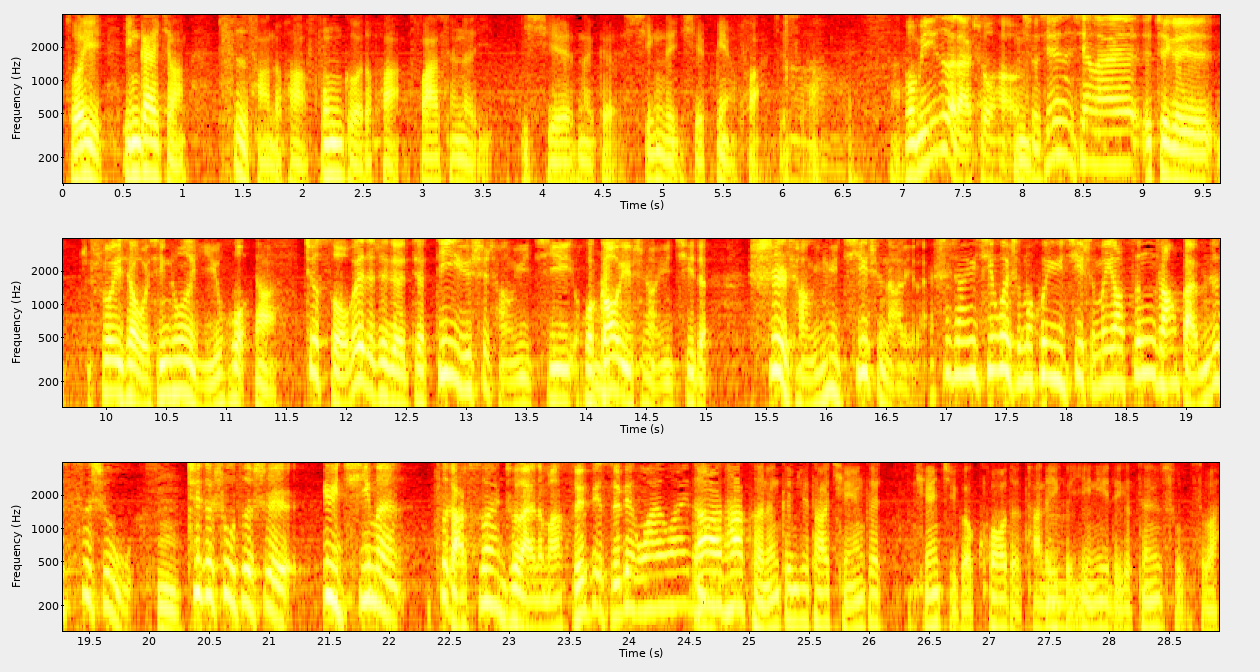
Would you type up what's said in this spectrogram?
所以应该讲市场的话，风格的话，发生了一些那个新的一些变化，就是啊。我们一个来说哈，首先先来这个说一下我心中的疑惑啊，就所谓的这个叫低于市场预期或高于市场预期的。市场预期是哪里来？市场预期为什么会预期什么要增长百分之四十五？嗯，这个数字是预期们自个儿算出来的吗？随便随便歪歪的？当然，它可能根据它前个前几个 quarter 它的一个盈利的一个增速是吧？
